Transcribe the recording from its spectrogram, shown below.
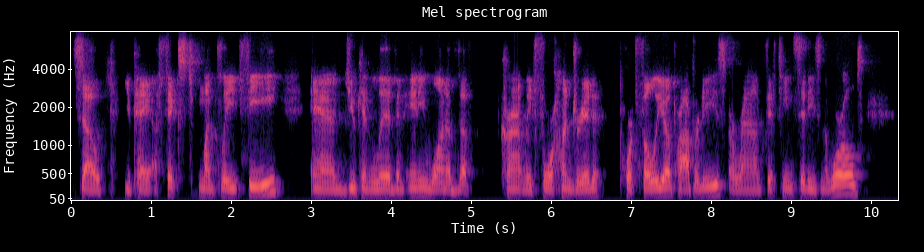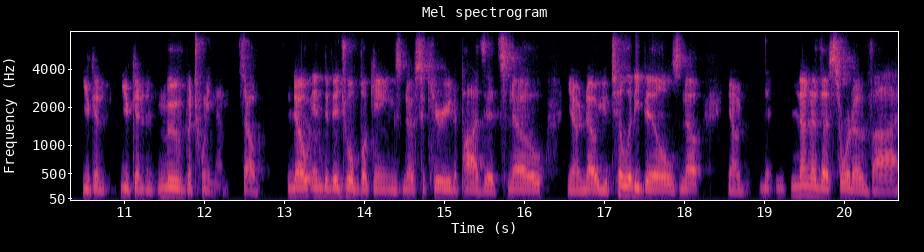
So you pay a fixed monthly fee, and you can live in any one of the currently 400 portfolio properties around 15 cities in the world. You can you can move between them. So no individual bookings, no security deposits, no, you know, no utility bills, no, you know, none of the sort of uh,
